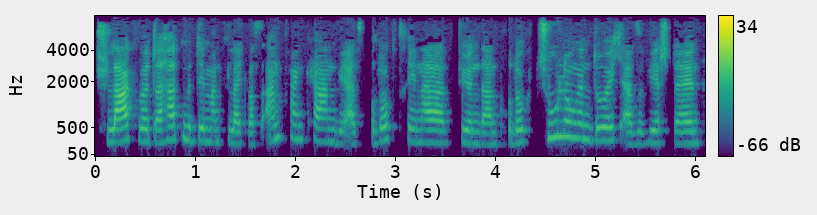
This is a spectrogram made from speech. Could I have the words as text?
Schlagwörter hat, mit denen man vielleicht was anfangen kann. Wir als Produkttrainer führen dann Produktschulungen durch. Also wir stellen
